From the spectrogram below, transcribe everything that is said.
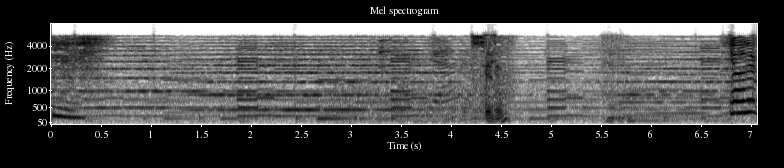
Hmm. Selin. Yani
